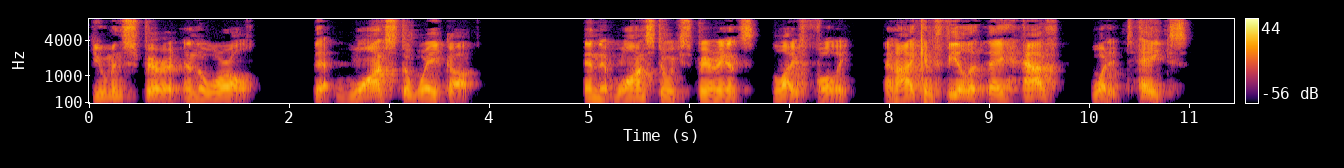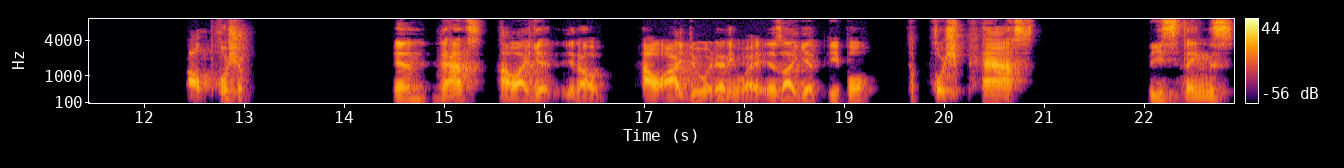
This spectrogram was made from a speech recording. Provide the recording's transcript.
human spirit in the world that wants to wake up and that wants to experience life fully, and I can feel that they have what it takes, I'll push them. And that's how I get, you know, how I do it anyway, is I get people to push past these things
